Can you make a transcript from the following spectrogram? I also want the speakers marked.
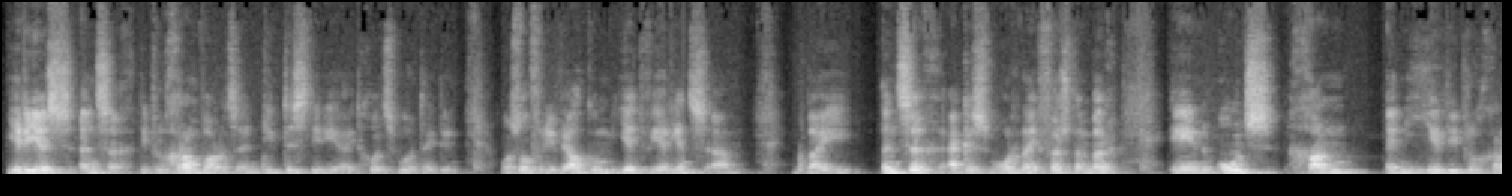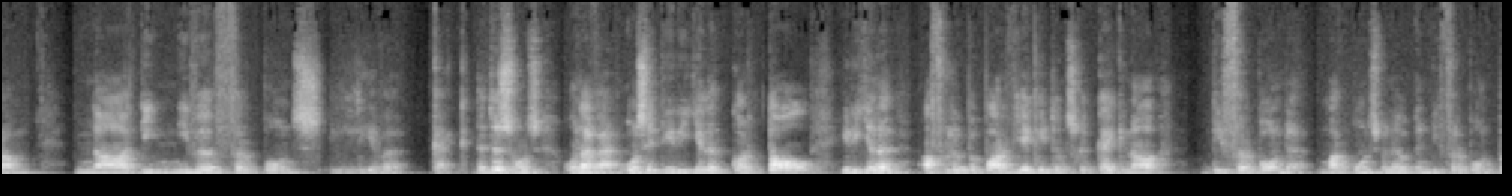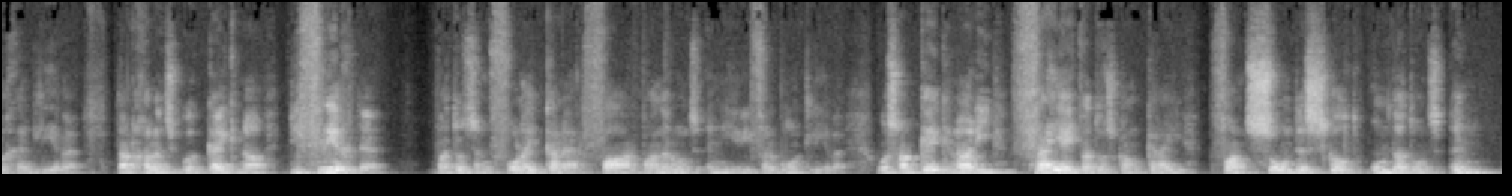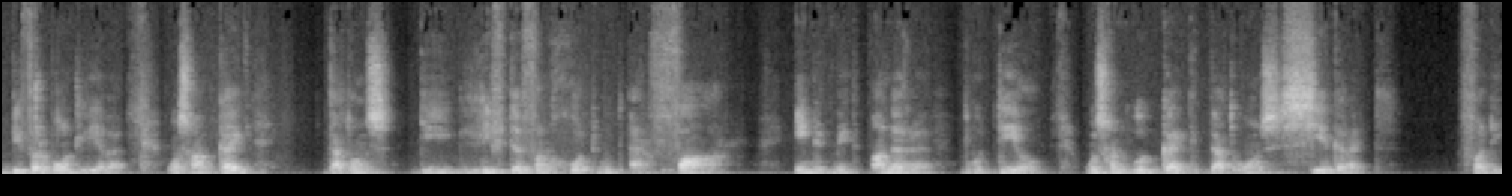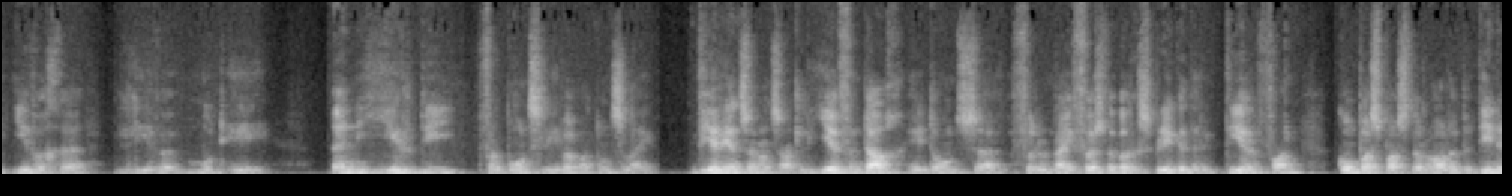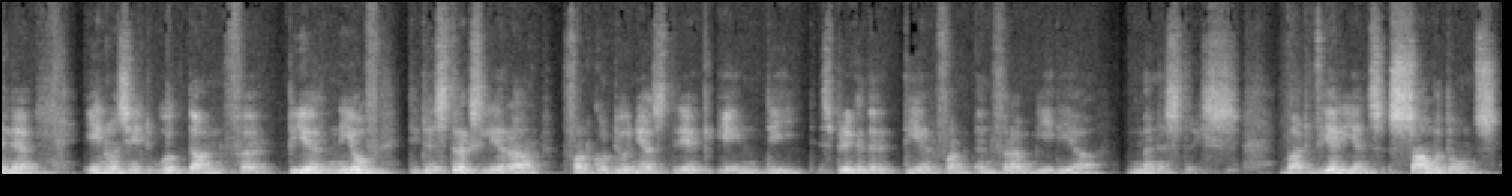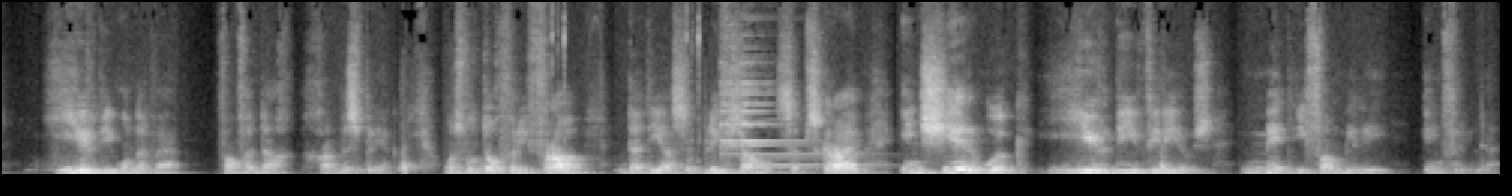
Speaker 1: Hierdie is insig, die program waar ons in diepte studie uit God se woord uit doen. Ons wil vir u welkom heet weer eens um, by insig. Ek is Morney Firstenburg en ons gaan in hierdie program na die nuwe verbondslewe kyk. Dit is ons onderwerp. Ons het hierdie hele kwartaal, hierdie hele afgelope paar weke het ons gekyk na die verbonde, maar ons moet nou in die verbond begin lewe. Dan gaan ons ook kyk na die vreugde wat ons in volheid kan ervaar wanneer ons in hierdie verbond lewe. Ons gaan kyk na die vryheid wat ons kan kry van sonde skuld omdat ons in die verbond lewe. Ons gaan kyk dat ons die liefde van God moet ervaar en dit met ander moet deel. Ons gaan ook kyk dat ons sekerheid van die ewige lewe moet hê in hierdie verbondslewe wat ons lei. Weereens in ons ateljee vandag het ons uh, Veronay Firstenburg, spreker direkteur van Kompas Pastorale Bedieninge en ons het ook dan vir Peer Neef, die distriksleraar van Cordonia streek en die spreker direkteur van Inframedia Ministries wat weer eens saam met ons hierdie onderwerp van vandag gaan bespreek. Ons wil tog vir u vra dat u asseblief sal subscribe en share ook hierdie video's met u familie en vriende.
